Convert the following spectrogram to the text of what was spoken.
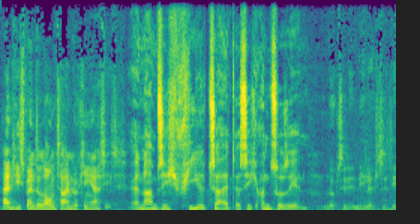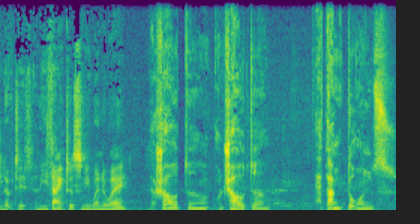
And he spent a long time looking at it. Er nahm sich viel Zeit, es sich anzusehen. Er schaute und schaute, er dankte uns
